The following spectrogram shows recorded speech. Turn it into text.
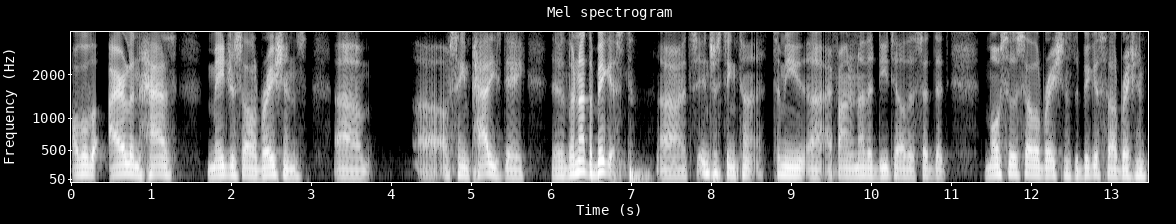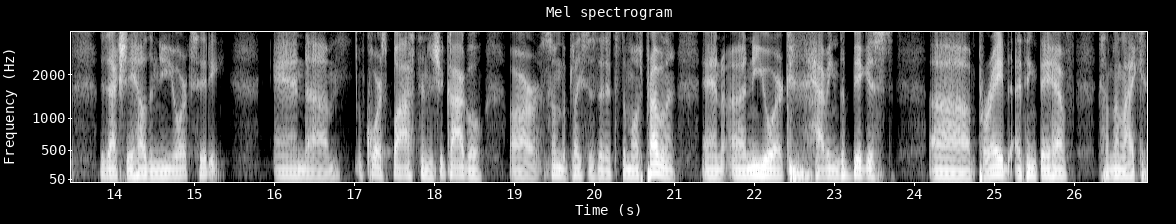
although Ireland has major celebrations, um, uh, of St. Patty's Day, they're, they're not the biggest. Uh, it's interesting to, to me. Uh, I found another detail that said that most of the celebrations, the biggest celebration, is actually held in New York City. And um, of course, Boston and Chicago are some of the places that it's the most prevalent. And uh, New York having the biggest uh, parade, I think they have something like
